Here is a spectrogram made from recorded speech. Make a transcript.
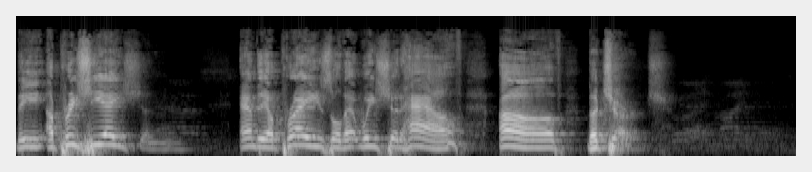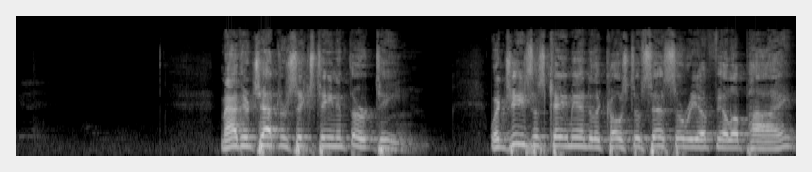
the appreciation, and the appraisal that we should have of the church. Matthew chapter 16 and 13. When Jesus came into the coast of Caesarea Philippi,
